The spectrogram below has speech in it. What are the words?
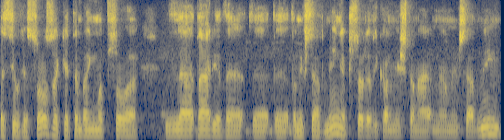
a Silvia Souza, que é também uma pessoa da, da área da, da, da, Universidade de Minho, a professora de Economia e Gestão na, na, Universidade de Minho.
